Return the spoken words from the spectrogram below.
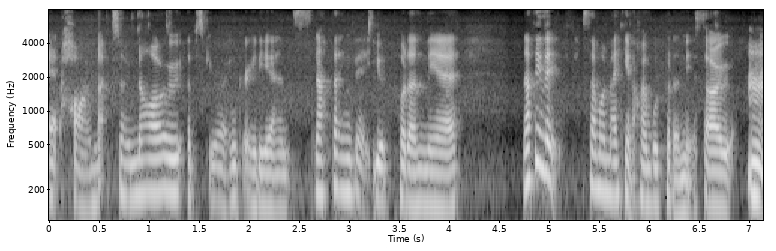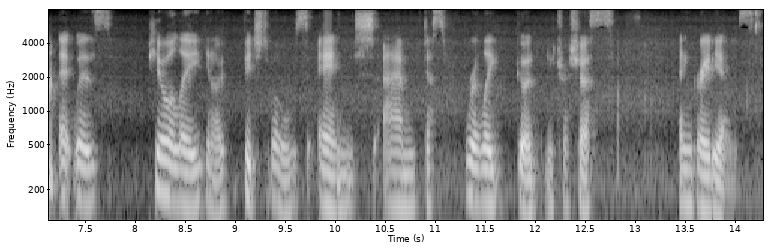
at home. Like, so no obscure ingredients, nothing that you'd put in there, nothing that someone making at home would put in there. So Mm. it was purely, you know, vegetables and um, just really good, nutritious ingredients.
